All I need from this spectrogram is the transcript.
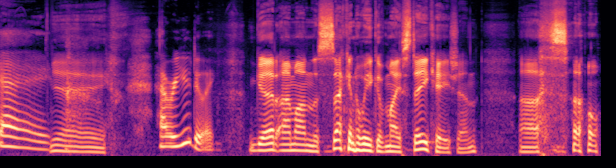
yay! Yay. How are you doing? Good. I'm on the second week of my staycation. Uh, so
